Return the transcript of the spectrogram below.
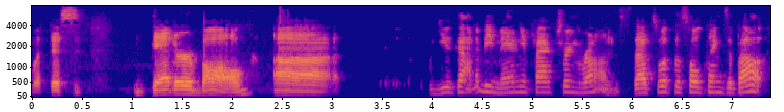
with this deader ball. Uh you got to be manufacturing runs. That's what this whole thing's about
